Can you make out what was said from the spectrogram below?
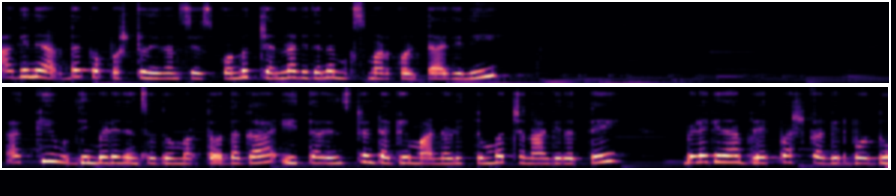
ಹಾಗೆಯೇ ಅರ್ಧ ಕಪ್ಪಷ್ಟು ನೀರನ್ನು ಸೇರಿಸ್ಕೊಂಡು ಚೆನ್ನಾಗಿ ಇದನ್ನು ಮಿಕ್ಸ್ ಮಾಡ್ಕೊಳ್ತಾ ಇದ್ದೀನಿ. ಅಕ್ಕಿ ಉದ್ದಿನಬೇಳೆ ನೆನೆಸೋದು ಮರ್ತೋದಾಗ ಈ ಥರ ಇನ್ಸ್ಟೆಂಟಾಗಿ ಮಾಡಿ ನೋಡಿ ತುಂಬ ಚೆನ್ನಾಗಿರುತ್ತೆ. ಬೆಳಗಿನ ಬ್ರೇಕ್ಫಾಸ್ಟ್ ಆಗಿರ್ಬೋದು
